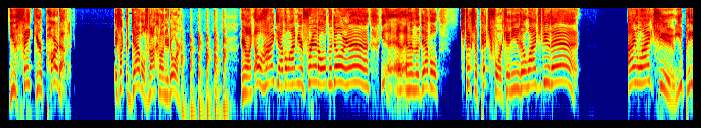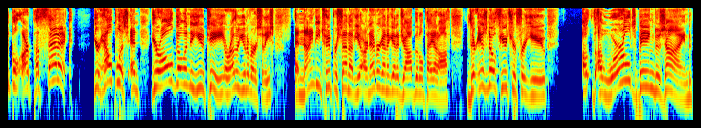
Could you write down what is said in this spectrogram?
You think you're part of it. It's like the devil's knocking on your door. You're like, oh, hi, devil, I'm your friend. I'll open the door. Yeah. And then the devil sticks a pitchfork in you. You go, why'd you do that? I liked you. You people are pathetic. You're helpless, and you're all going to UT or other universities, and 92% of you are never going to get a job that'll pay it off. There is no future for you. A, a world's being designed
